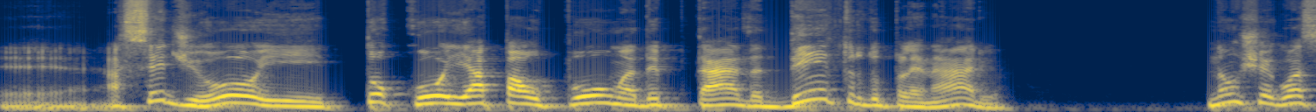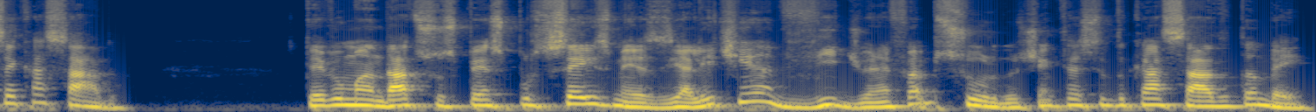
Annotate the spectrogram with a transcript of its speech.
é, assediou e tocou e apalpou uma deputada dentro do plenário, não chegou a ser cassado. Teve um mandato suspenso por seis meses. E ali tinha vídeo, né? Foi absurdo. Tinha que ter sido cassado também.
